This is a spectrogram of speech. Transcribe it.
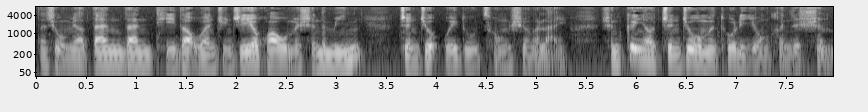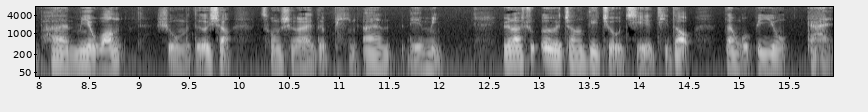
但是我们要单单提到万军之耶华，我们神的名。拯救唯独从神而来，神更要拯救我们脱离永恒的审判灭亡，使我们得享从神而来的平安怜悯。约拿书二章第九节提到：“但我必用感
